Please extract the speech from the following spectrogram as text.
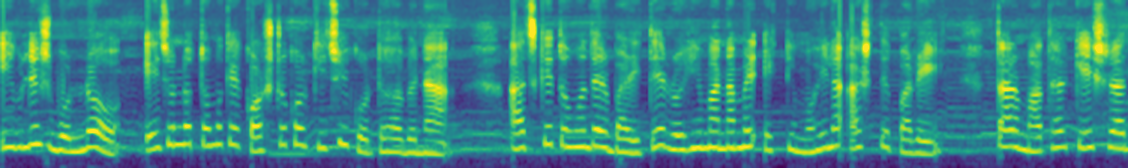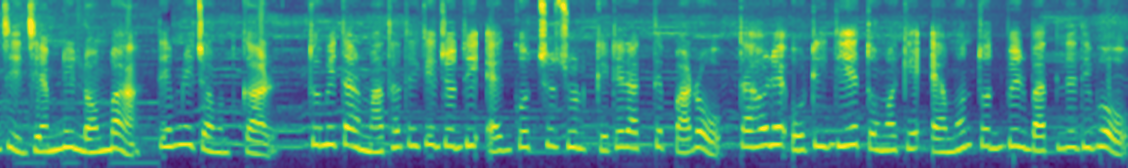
ইবলিশ বলল, এই জন্য তোমাকে কষ্টকর কিছুই করতে হবে না। আজকে তোমাদের বাড়িতে রহিমা নামের একটি মহিলা আসতে পারে। তার মাথার কেশ রাজি যেমনি লম্বা, তেমনি চমৎকার। তুমি তার মাথা থেকে যদি এক একগুচ্ছ চুল কেটে রাখতে পারো, তাহলে ওটি দিয়ে তোমাকে এমন তদবির বাতলে দিব,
